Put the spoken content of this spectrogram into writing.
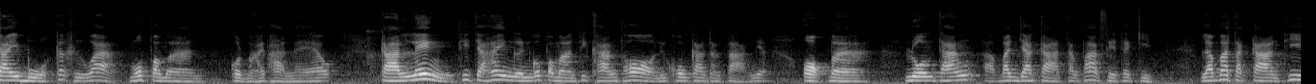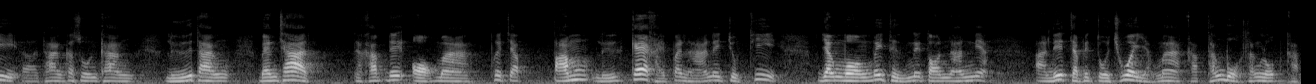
จัยบวกก็คือว่างบประมาณ กฎหมายผ่านแล้ว การเร่งที่จะให้เงินงบประมาณที่ค้างท่อหรือโครงการต่างๆเนี่ยออกมารวมทั้งบรรยากาศทางภาคเศรษฐกิจ และมาตรการที่ทางกระทรวงคลัง หรือทางแบงก์ชาตินะครับได้ออกมาเพื่อจะปั๊มหรือแก้ไขปัญหาในจุดที่ยังมองไม่ถึงในตอนนั้นเนี่ยอันนี้จะเป็นตัวช่วยอย่างมากครับ ทั้งบวกทั้งลบครับ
